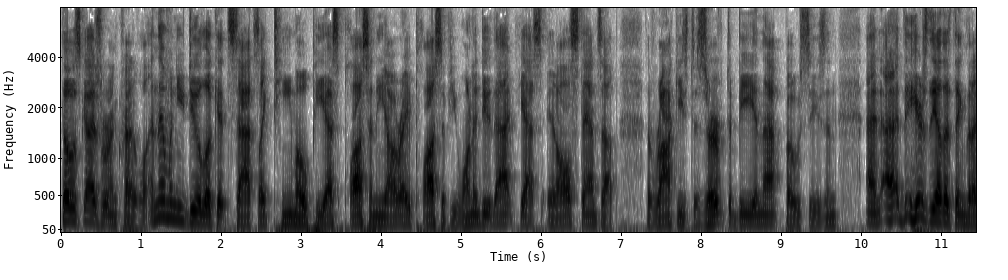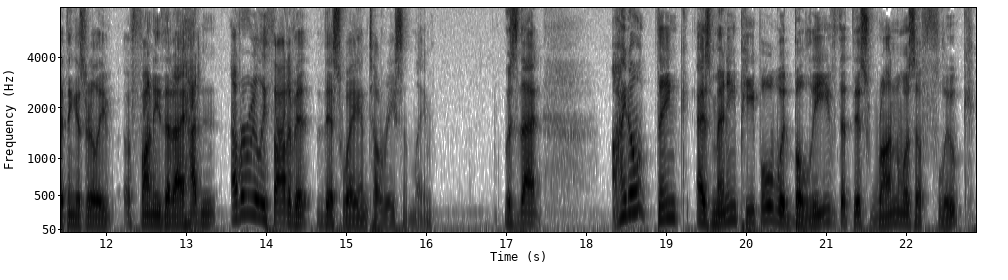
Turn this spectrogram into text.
those guys were incredible. And then when you do look at stats like team OPS plus and ERA plus, if you want to do that, yes, it all stands up. The Rockies deserve to be in that postseason. And uh, here's the other thing that I think is really funny that I hadn't ever really thought of it this way until recently was that I don't think as many people would believe that this run was a fluke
